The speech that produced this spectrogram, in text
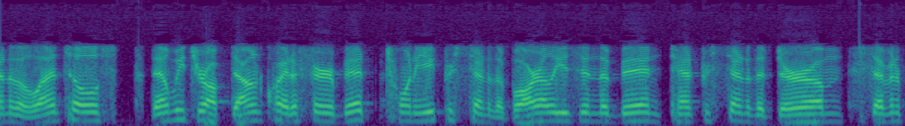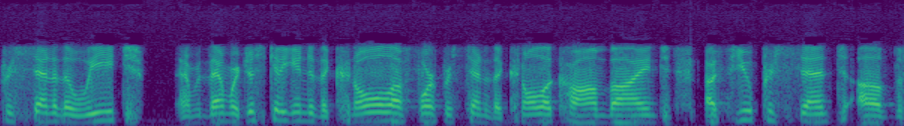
of the lentils. Then we drop down quite a fair bit. 28% of the barley is in the bin, 10% of the durum, 7% of the wheat, and then we're just getting into the canola, 4% of the canola combined, a few percent of the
